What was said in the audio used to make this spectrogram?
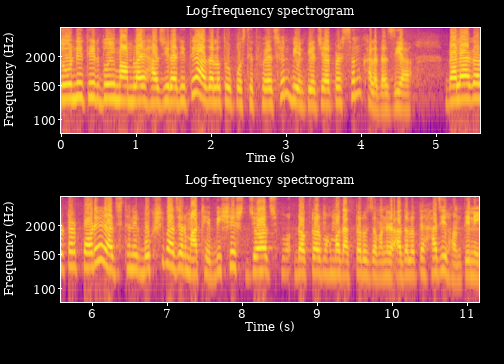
দুর্নীতির দুই মামলায় হাজিরা দিতে আদালতে উপস্থিত হয়েছেন বিএনপির চেয়ারপারসন খালেদা জিয়া। বেলা এগারোটার পরে রাজধানীর বক্সিবাজার মাঠে বিশেষ জজ ডক্টর মোহাম্মদ আক্তারুজ্জামানের আদালতে হাজির হন তিনি।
